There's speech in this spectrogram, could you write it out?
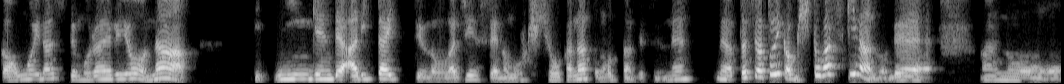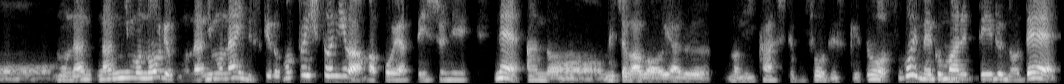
か思い出してもらえるようない人間でありたいっていうのが人生の目標かなと思ったんですよね。で私はとにかく人が好きなので、あのもう何何にも能力も何もないんですけど、本当に人にはまあこうやって一緒にね、あのめちゃわわをやるのに関してもそうですけど、すごい恵まれているので、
